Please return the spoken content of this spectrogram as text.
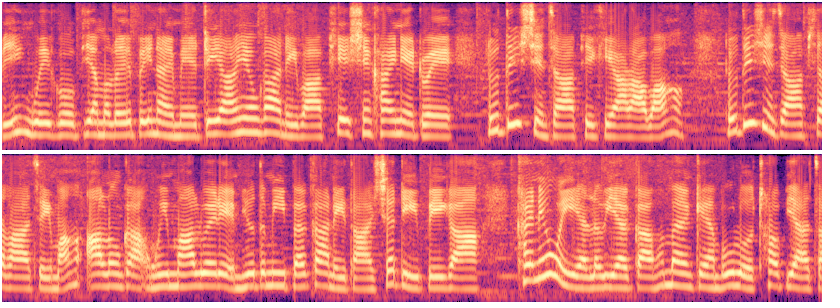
ပြီးငွေကိုပြန်မလွှဲပေးနိုင်မဲ့တရားရုံးကနေပါဖြည့်ရှင်းခိုင်းတဲ့အတွက်လူသိရှင်ကြားဖြစ်ခဲ့ရတာပါလူသိရှင်ကြားဖြစ်လာချိန်မှာအားလုံးကငွေမားလွှဲတဲ့အမျိုးသမီးဘက်ကနေသာရက်တီပေးကခိုင်နှင်းဝေရဲ့လောက်ရက်ကမမှန်ကန်ဘူးလို့ထောက်ပြကြ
